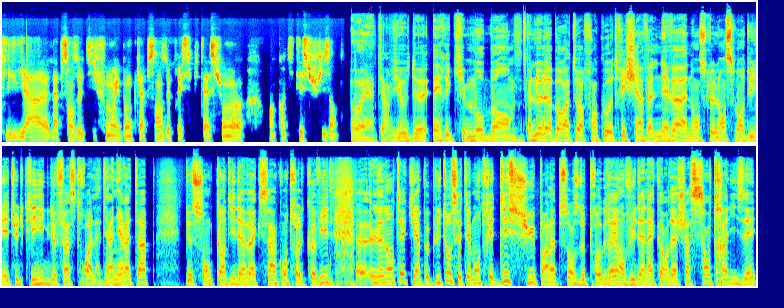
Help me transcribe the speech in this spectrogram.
qu'il y a l'absence de typhon et donc l'absence de précipitations en quantité suffisante. Ouais, interview de Eric Mauban. Le laboratoire franco-autrichien Valneva annonce le lancement d'une étude clinique de phase 3, la dernière étape de son candidat vaccin contre le Covid. le Nantais qui un peu plus tôt s'était montré déçu par l'absence de progrès en vue d'un accord d'achat centralisé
